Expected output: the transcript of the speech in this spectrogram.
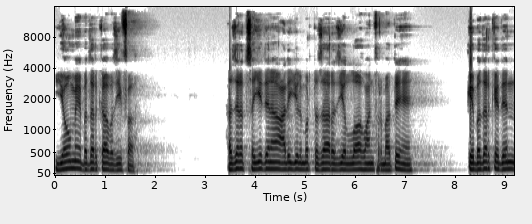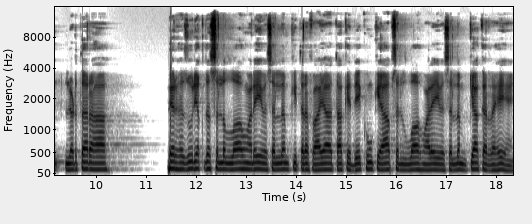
یوم بدر کا وظیفہ۔ حضرت سیدنا علی المرتضیٰ رضی اللہ عنہ فرماتے ہیں کہ بدر کے دن لڑتا رہا، پھر حضور اقدس صلی اللہ علیہ وسلم کی طرف آیا تاکہ دیکھوں کہ آپ صلی اللہ علیہ وسلم کیا کر رہے ہیں۔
